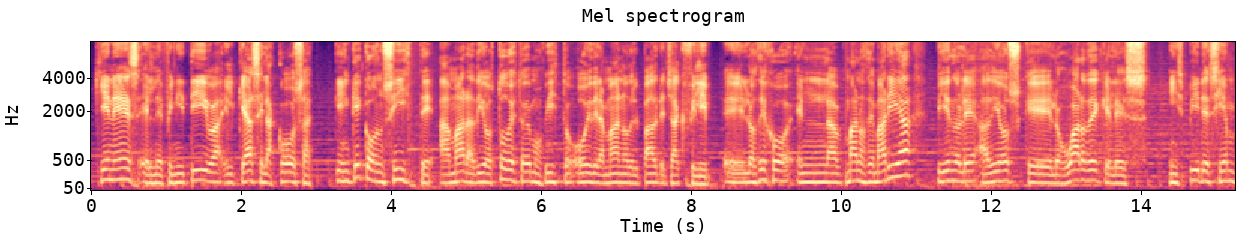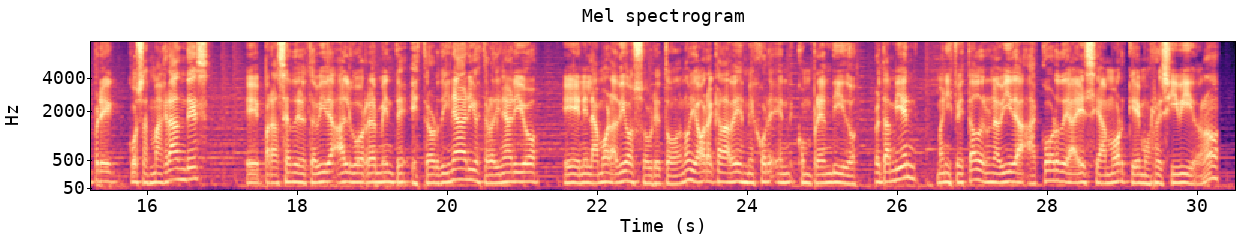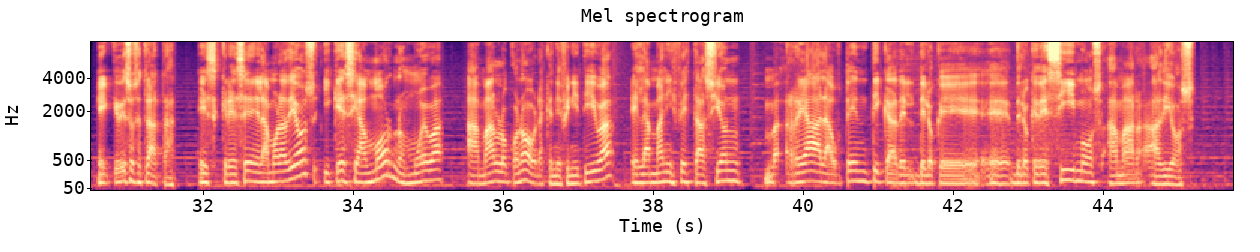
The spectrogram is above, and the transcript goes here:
¿Quién es, en definitiva, el que hace las cosas? ¿En qué consiste amar a Dios? Todo esto hemos visto hoy de la mano del padre Jacques Philippe. Eh, los dejo en las manos de María, pidiéndole a Dios que los guarde, que les inspire siempre cosas más grandes eh, para hacer de nuestra vida algo realmente extraordinario, extraordinario en el amor a Dios sobre todo, ¿no? Y ahora cada vez mejor comprendido, pero también manifestado en una vida acorde a ese amor que hemos recibido, ¿no? Eh, que de eso se trata es crecer en el amor a Dios y que ese amor nos mueva a amarlo con obras, que en definitiva es la manifestación real, auténtica de, lo, que, eh, de lo que decimos amar a Dios.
